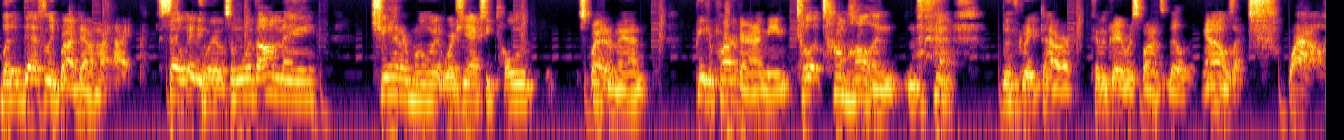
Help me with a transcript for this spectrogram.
but it definitely brought down my hype. So anyway, so with Aunt May, she had her moment where she actually told Spider-Man, Peter Parker, I mean, Tom Holland, with great power comes great responsibility. And I was like, wow.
